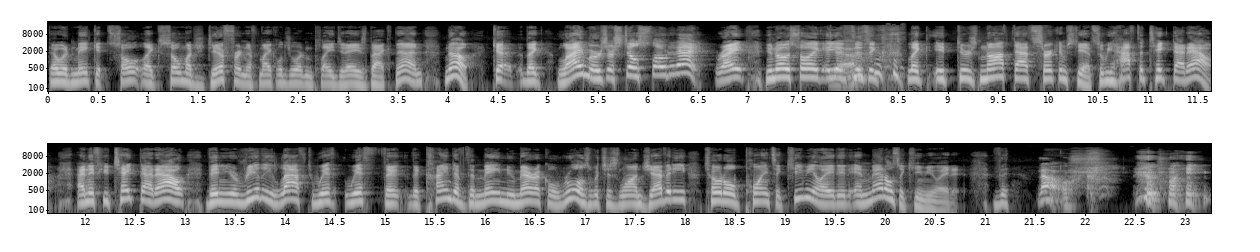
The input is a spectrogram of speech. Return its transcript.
That would make it so like so much different if Michael Jordan played today as back then. No, like limers are still slow today, right? You know, so like Yeah. like, like it there's not that circumstance so we have to take that out and if you take that out then you're really left with with the the kind of the main numerical rules which is longevity total points accumulated and medals accumulated the, No. like,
